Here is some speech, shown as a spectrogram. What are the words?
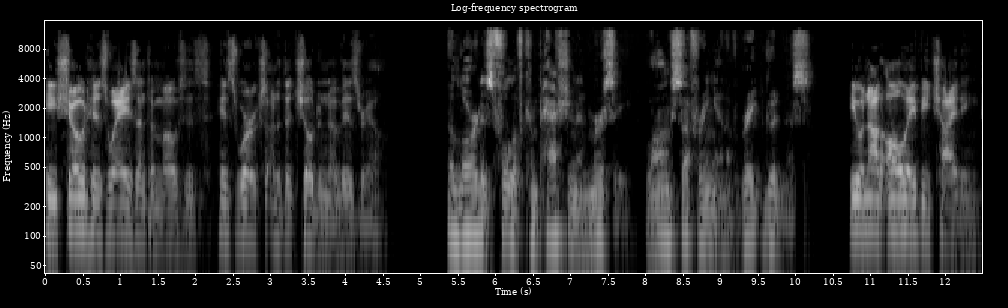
He showed his ways unto Moses, his works unto the children of Israel. The Lord is full of compassion and mercy, long suffering, and of great goodness. He will not always be chiding,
